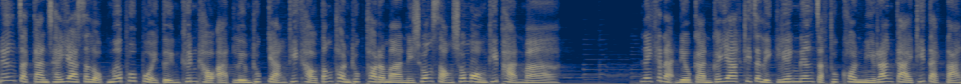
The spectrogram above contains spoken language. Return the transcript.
เนื่องจากการใช้ยาสลบเมื่อผู้ป่วยตื่นขึ้นเขาอาจลืมทุกอย่างที่เขาต้องทนทุกทรมานในช่วงสองชั่วโมงที่ผ่านมา ในขณะเดียวกันก็ยากที่จะหลีกเลี่ยงเนื่องจากทุกคนมีร่างกายที่แตกต่าง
